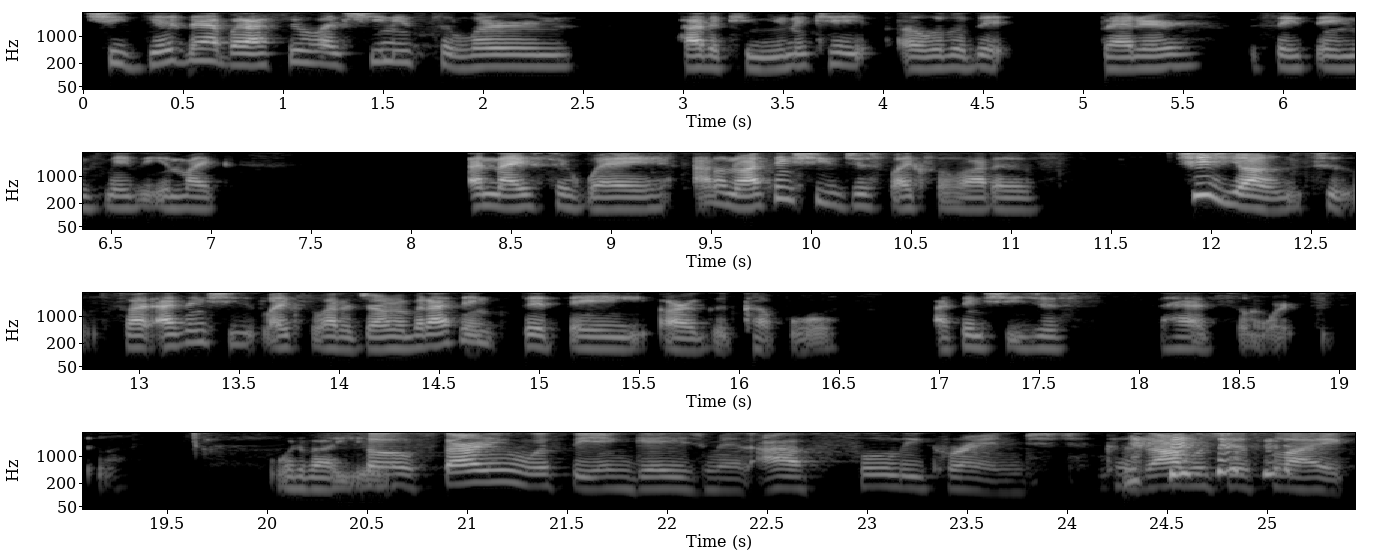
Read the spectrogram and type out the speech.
she did that, but I feel like she needs to learn how to communicate a little bit better, say things maybe in like a nicer way. I don't know. I think she just likes a lot of she's young too. So I, I think she likes a lot of drama, but I think that they are a good couple. I think she just has some work to do. What about you? So starting with the engagement, I fully cringed because I was just like,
